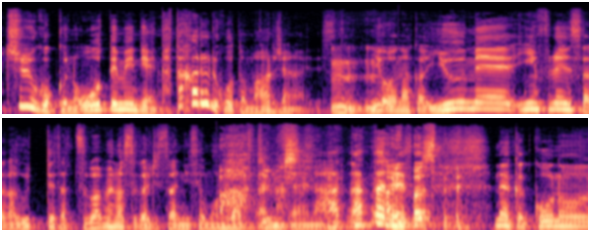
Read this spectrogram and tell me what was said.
中国の大手メディアに叩かれることもあるじゃないですか、うんうん。要はなんか有名インフルエンサーが売ってたツバメの巣が実は偽物だったみたいなああったじゃないですか。ね。なんかこの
